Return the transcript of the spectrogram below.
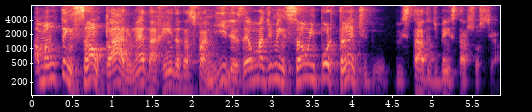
A manutenção, claro, né, da renda das famílias é uma dimensão importante do, do estado de bem-estar social.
